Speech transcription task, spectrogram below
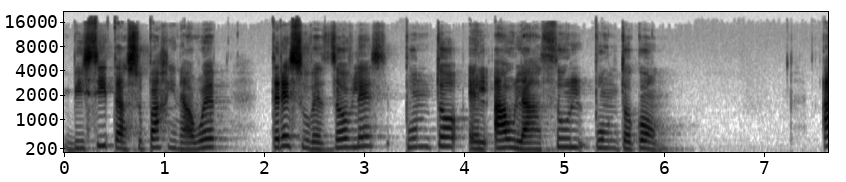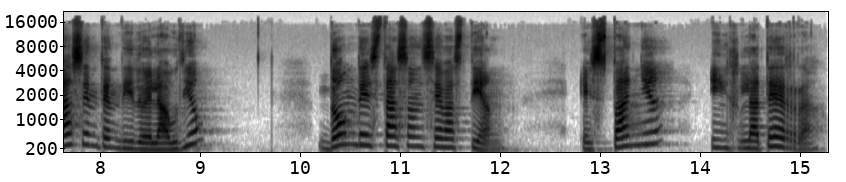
Visita su página web www.elaulaazul.com. ¿Has entendido el audio? ¿Dónde está San Sebastián? España, Inglaterra.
